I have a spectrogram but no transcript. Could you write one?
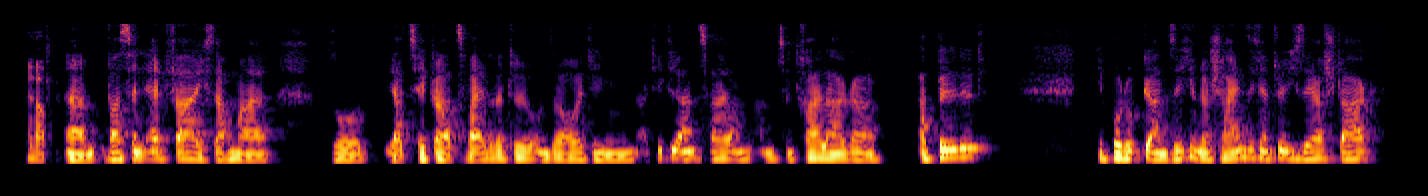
Ja. Ähm, was in etwa, ich sag mal, so ja circa zwei Drittel unserer heutigen Artikelanzahl am, am Zentrallager abbildet. Die Produkte an sich unterscheiden sich natürlich sehr stark,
